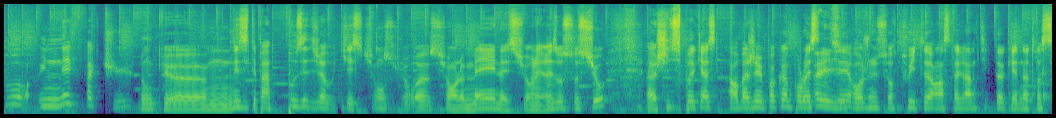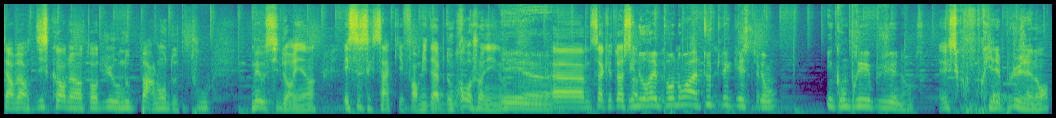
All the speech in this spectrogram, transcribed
pour une FAQ. Donc euh, n'hésitez pas à poser déjà vos questions sur, euh, sur le mail et sur les réseaux sociaux. Euh, shitlistpodcast.com pour le. ST. Rejoignez sur Twitter, Instagram, TikTok et notre serveur Discord, bien entendu, où nous parlons de tout, mais aussi de rien. Et ça, c'est ça qui est formidable. Donc rejoignez-nous. Et, euh, Euh, 5 étoiles et sur nous répondrons à toutes les questions, y compris les plus gênantes. y compris les plus gênantes.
